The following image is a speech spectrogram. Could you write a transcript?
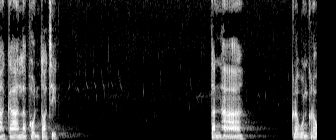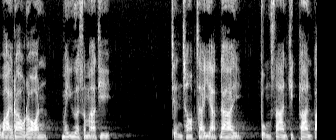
อาการและผลต่อจิต ตัณหา กระวนกระวายเร่าร้อน ไม่เอื้อสมาธิ เช่นชอบใจอยากได้ฟุ้งซ่านคิดพลานไป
